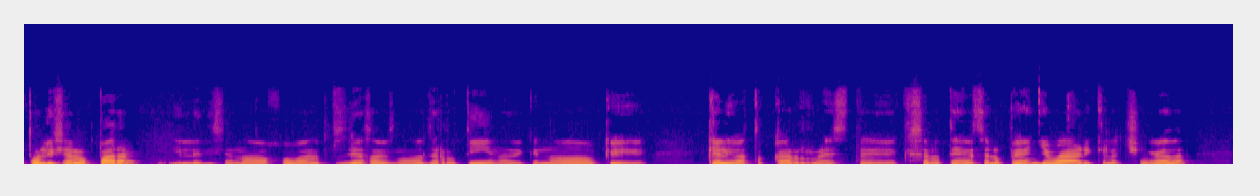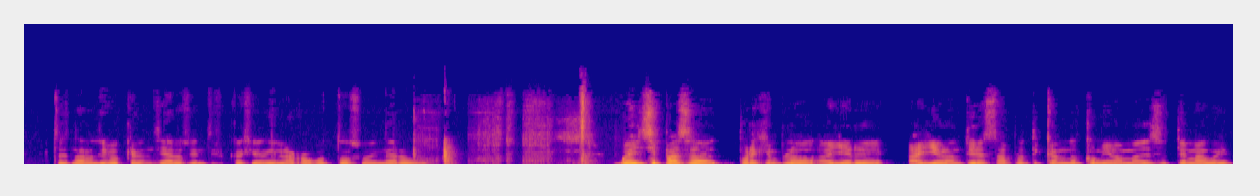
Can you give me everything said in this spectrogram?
policía lo para y le dice, no, pues ya sabes, ¿no? De rutina, de que no, que, que le iba a tocar, este, que se lo tenían, se lo podían llevar y que la chingada. Entonces nada, le dijo que le enseñara su identificación y le robó todo su dinero, güey. Güey, si pasa, por ejemplo, ayer, ayer o antier estaba platicando con mi mamá de ese tema, güey.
